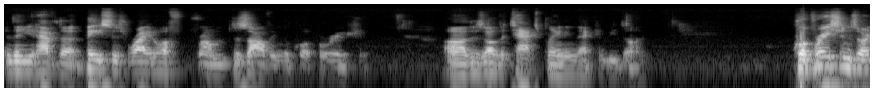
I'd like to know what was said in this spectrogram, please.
and then you'd have the basis write off from dissolving the corporation. Uh, there's other tax planning that can be done. Corporations are,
